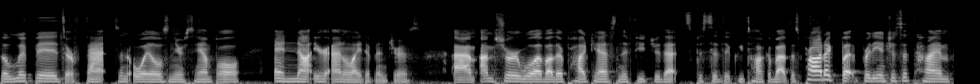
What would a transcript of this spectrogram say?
the lipids or fats and oils in your sample and not your analyte of interest. Um, I'm sure we'll have other podcasts in the future that specifically talk about this product, but for the interest of time,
